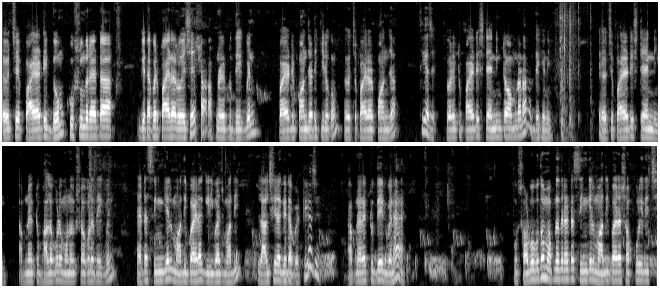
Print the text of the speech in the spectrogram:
এ হচ্ছে পায়রাটির দম। খুব সুন্দর একটা গেট আপের পায়রা রয়েছে। আপনারা একটু দেখবেন, পায়রাটির পাঞ্জাটি কীরকম? এ হচ্ছে পায়রার পাঞ্জা, ঠিক আছে? এবার একটু পায়রাটির স্ট্যান্ডিংটাও আপনারা দেখে নিন। এ হচ্ছে পায়রাটির স্ট্যান্ডিং আপনারা একটু ভালো করে মনোযোগ সহকারে দেখবেন। একটা সিঙ্গেল মাদি পায়রা, গিরিবাজ মাদি, লালশিরা গেট আপের ঠিক আছে? আপনারা একটু দেখবেন হ্যাঁ? সর্বপ্রথম আপনাদের একটা সিঙ্গেল মাদি পায়রা শখ করে দিচ্ছি।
